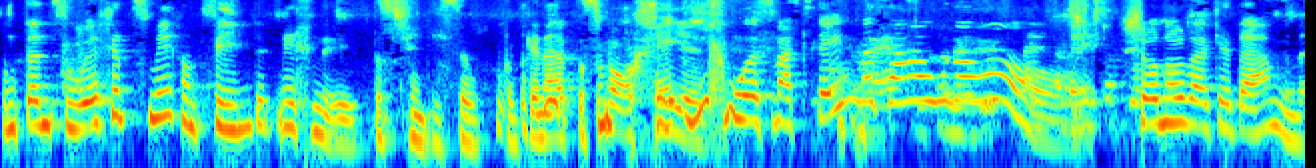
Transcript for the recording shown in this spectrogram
Und dann suchen sie mich und finden mich nicht. Das finde ich super. Genau, das mache ich Hey, ich muss wegen dem eine Sauna haben. Schon nur wegen dem.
